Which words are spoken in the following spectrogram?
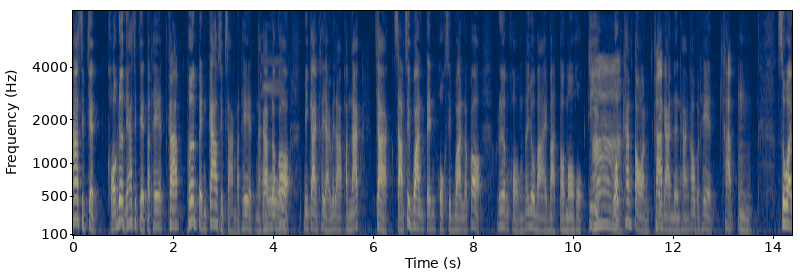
57 ของเดิมที่57 ประเทศครับเพิ่มเป็น 93 ประเทศนะครับโอ้แล้วก็มีการขยายเวลาพำนัก จาก 30 วันเป็น 60 วัน แล้วก็เรื่องของนโยบายบัตรตม6ที่อ่าลดขั้นตอนครับในการเดินทางเข้าประเทศ ครับ อืมส่วน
